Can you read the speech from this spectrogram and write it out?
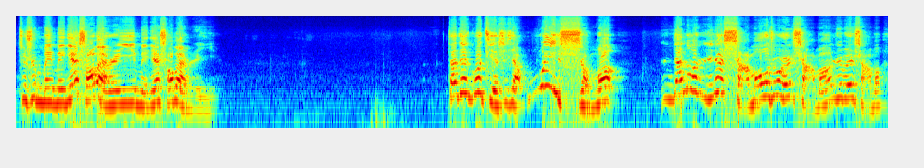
就是每每年少百分之一，每年少百分之一。大家给我解释一下，为什么？难道人家傻吗？欧洲人傻吗？日本人傻吗？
